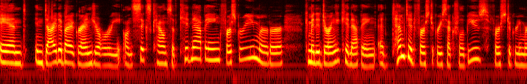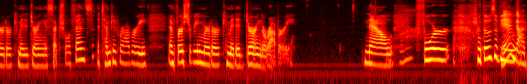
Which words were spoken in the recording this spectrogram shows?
and indicted by a grand jury on six counts of kidnapping, first degree murder committed during a kidnapping, attempted first degree sexual abuse, first degree murder committed during a sexual offense, attempted robbery, and first degree murder committed during a robbery. Now, for for those of you Man got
